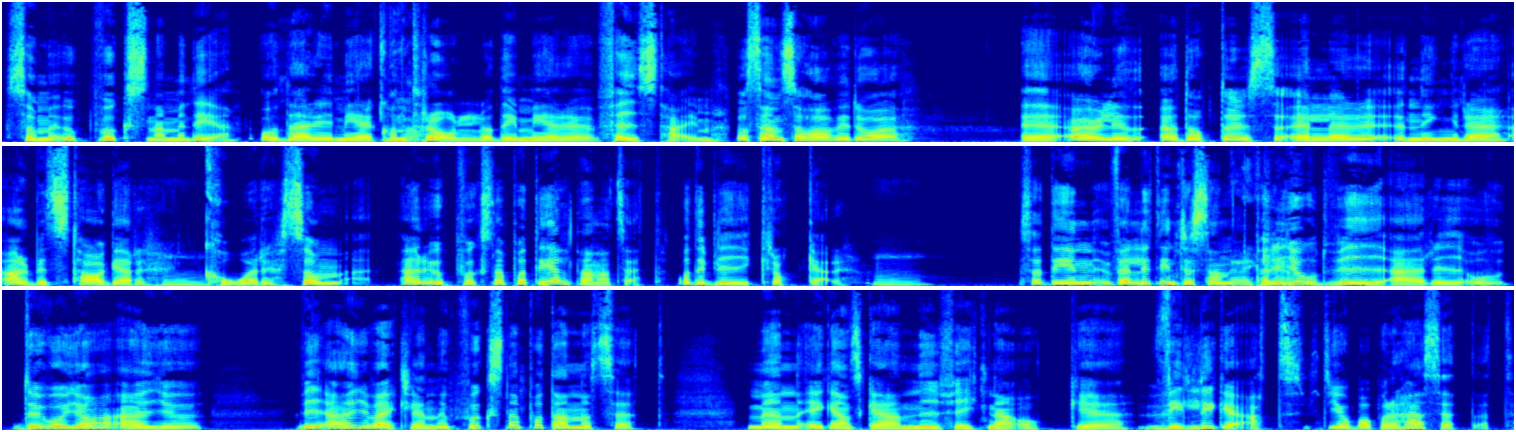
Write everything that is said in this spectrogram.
som är uppvuxna med det. Och där är mer kontroll och det är mer eh, Facetime. Och sen så har vi då eh, early adopters eller en yngre arbetstagarkår som är uppvuxna på ett helt annat sätt. Och det blir krockar. Så det är en väldigt intressant Verkligen. period vi är i och du och jag är ju vi är ju verkligen uppvuxna på ett annat sätt men är ganska nyfikna och eh, villiga att jobba på det här sättet.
